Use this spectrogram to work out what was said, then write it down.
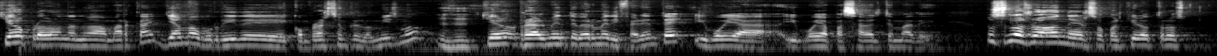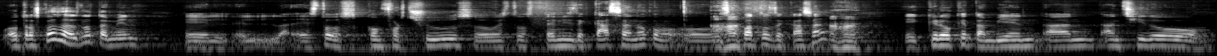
quiero probar una nueva marca, ya me aburrí de comprar siempre lo mismo, quiero realmente verme diferente y voy a, y voy a pasar al tema de pues, los runners o cualquier otros, otras cosas, ¿no? También el- el- estos comfort shoes o estos tenis de casa, ¿no? Como, o Ajá. zapatos de casa. Ajá. Eh, creo que también han, han sido...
